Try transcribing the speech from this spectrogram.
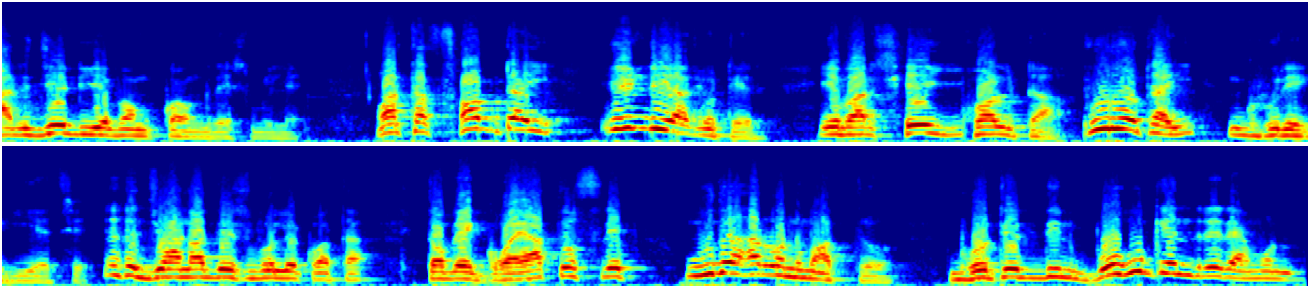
আরজেডি এবং কংগ্রেস মিলে। অর্থাৎ সবটাই ইন্ডিয়া জোটের। এবার সেই ফলটা পুরোটাই ঘুরে গিয়েছে। জনাদেশ বলে কথা। তবে গয়া তো স্রেফ উদাহরণ মাত্র। ভোটের দিন বহু কেন্দ্রের এমন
